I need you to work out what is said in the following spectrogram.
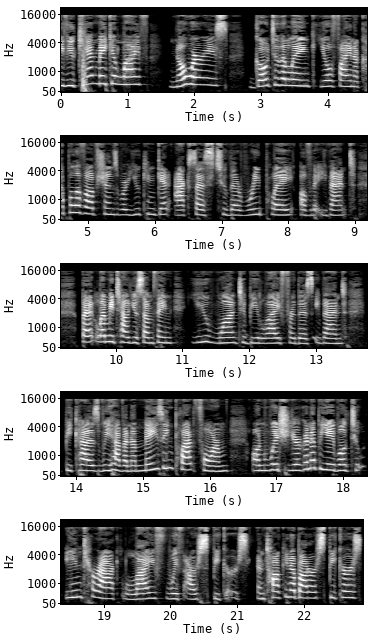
If you can't make it live, no worries. Go to the link. You'll find a couple of options where you can get access to the replay of the event. But let me tell you something you want to be live for this event because we have an amazing platform on which you're going to be able to interact live with our speakers. And talking about our speakers,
